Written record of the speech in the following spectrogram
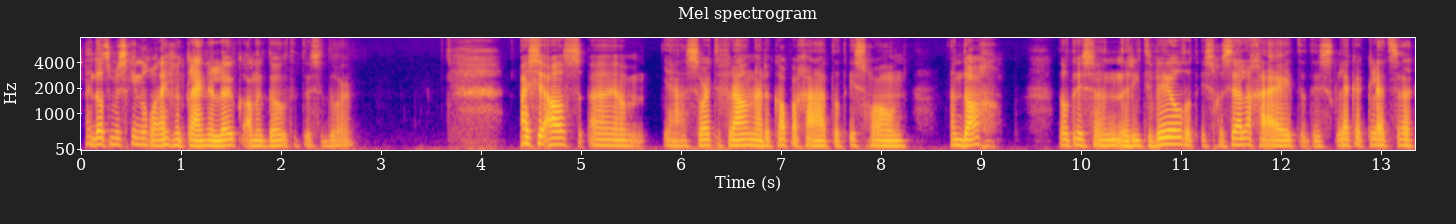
en dat is misschien nog wel even een kleine leuke anekdote tussendoor. Als je als uh, ja, zwarte vrouw naar de kapper gaat, dat is gewoon een dag. Dat is een ritueel, dat is gezelligheid, dat is lekker kletsen.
